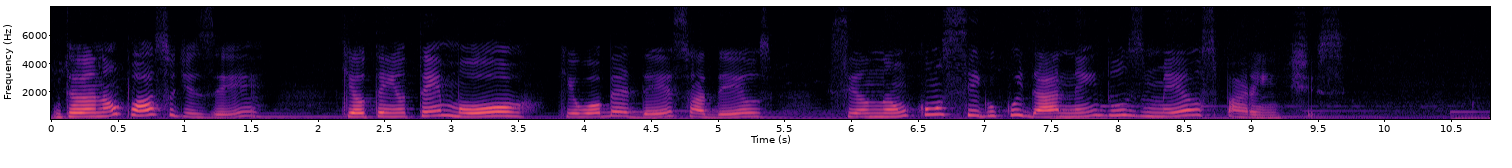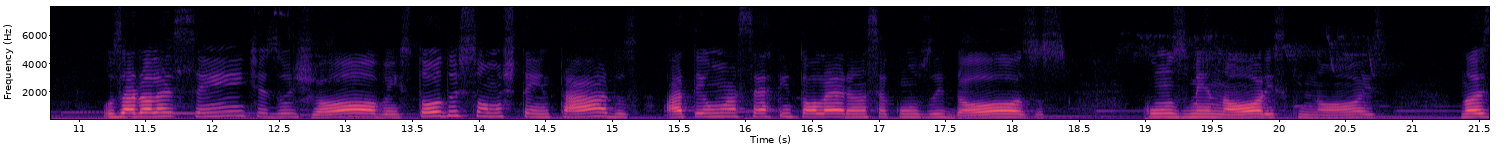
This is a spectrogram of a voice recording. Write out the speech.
Então eu não posso dizer que eu tenho temor, que eu obedeço a Deus se eu não consigo cuidar nem dos meus parentes? Os adolescentes, os jovens, todos somos tentados a ter uma certa intolerância com os idosos, com os menores que nós. Nós,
